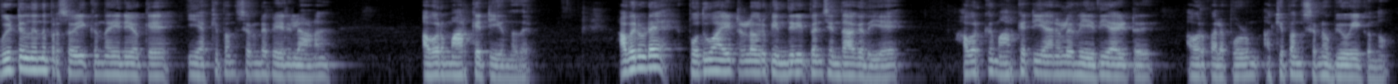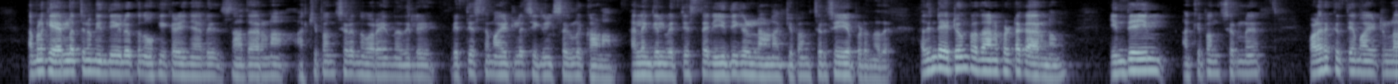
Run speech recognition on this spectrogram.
വീട്ടിൽ നിന്ന് പ്രസവിക്കുന്നതിനെയൊക്കെ ഈ അക്യുപങ്ക്ചറിന്റെ പേരിലാണ് അവർ മാർക്കറ്റ് ചെയ്യുന്നത്. അവരുടെ പൊതുവായിട്ടുള്ള ഒരു പിന്തിരിപ്പൻ ചിന്താഗതിയെ അവർക്ക് മാർക്കറ്റ് ചെയ്യാനുള്ള വേദിയായിട്ട് അവർ പലപ്പോഴും അക്യുപങ്ക്ചറിനെ ഉപയോഗിക്കുന്നു. നമ്മൾ കേരളത്തിലും ഇന്ത്യയിലൊക്കെ നോക്കിക്കഴിഞ്ഞാൽ സാധാരണ അക്യുപങ്ക്ചർ എന്ന് പറയുന്നതിൽ വ്യത്യസ്തമായിട്ടുള്ള ചികിത്സകൾ കാണാം. അല്ലെങ്കിൽ വ്യത്യസ്ത രീതികളിലാണ് അക്യുപങ്ക്ചർ ചെയ്യപ്പെടുന്നത്. അതിന്റെ ഏറ്റവും പ്രധാനപ്പെട്ട കാരണം ഇന്ത്യയിൽ അക്യുപങ്ക്ചറിന് വളരെ കൃത്യമായിട്ടുള്ള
